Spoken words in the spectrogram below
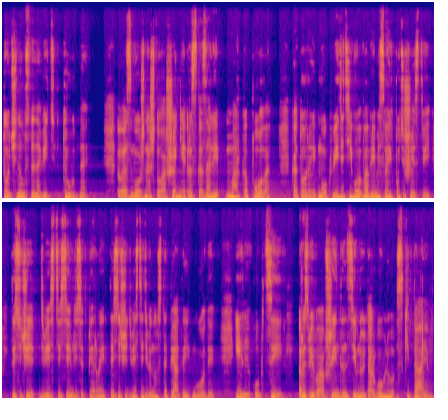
точно установить трудно. Возможно, что о Шене рассказали Марко Поло, который мог видеть его во время своих путешествий 1271-1295 годы, или купцы, развивавшие интенсивную торговлю с Китаем.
